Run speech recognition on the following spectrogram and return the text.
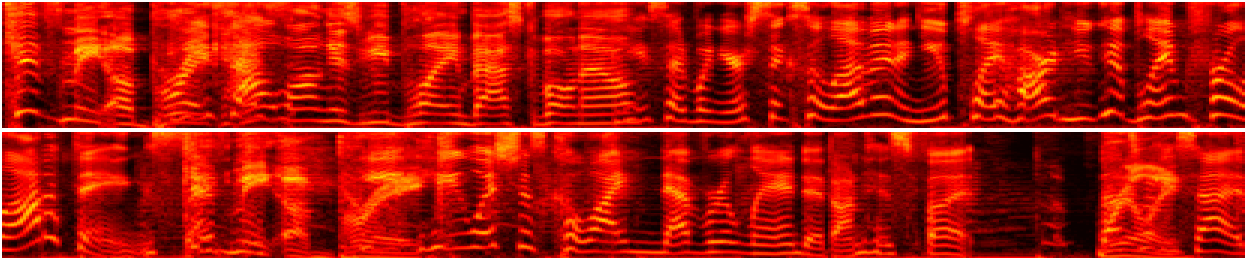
Give me a break. Says- How long has he been playing basketball now? He said, when you're 6'11 and you play hard, you get blamed for a lot of things. Give me a break. He, he wishes Kawhi never landed on his foot. That's really? what he said.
